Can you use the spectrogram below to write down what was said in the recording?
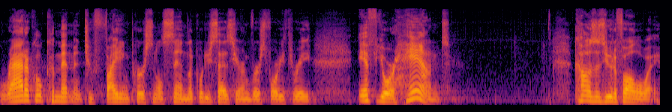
Radical commitment to fighting personal sin. Look what he says here in verse 43. If your hand causes you to fall away,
